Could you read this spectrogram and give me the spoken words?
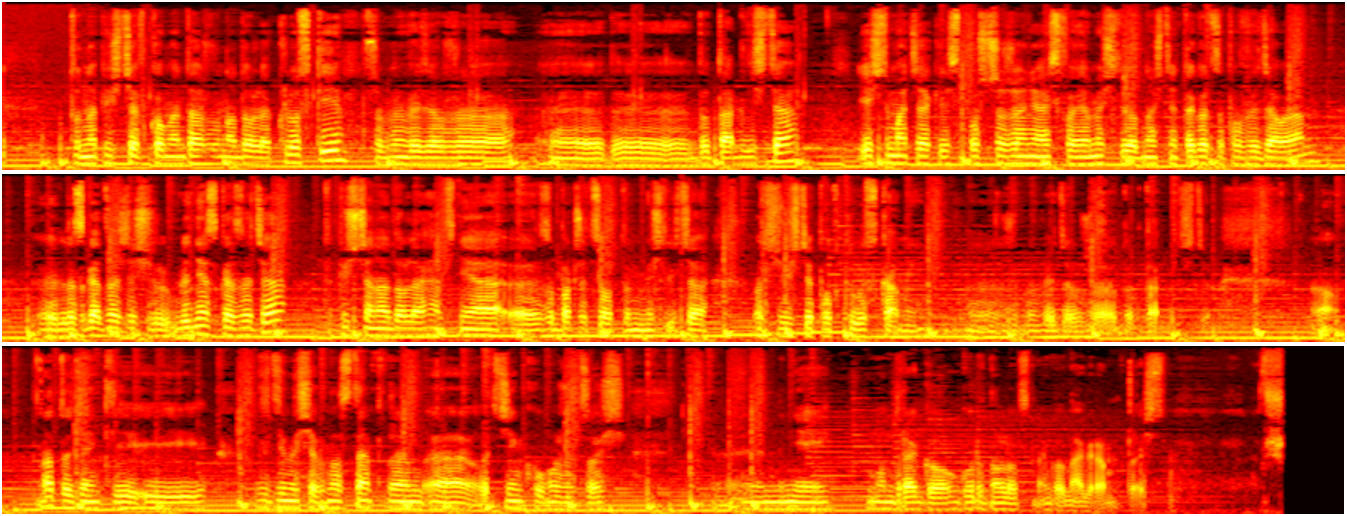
to napiszcie w komentarzu na dole kluski, żebym wiedział, że yy, dotarliście. Jeśli macie jakieś spostrzeżenia i swoje myśli odnośnie tego, co powiedziałem, zgadzacie się lub nie zgadzacie, to piszcie na dole, chętnie yy, zobaczę, co o tym myślicie, oczywiście pod kluskami, yy, żebym wiedział, że dotarliście. No, no to dzięki i widzimy się w następnym odcinku, może coś mniej mądrego, górnolotnego nagram. Cześć.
